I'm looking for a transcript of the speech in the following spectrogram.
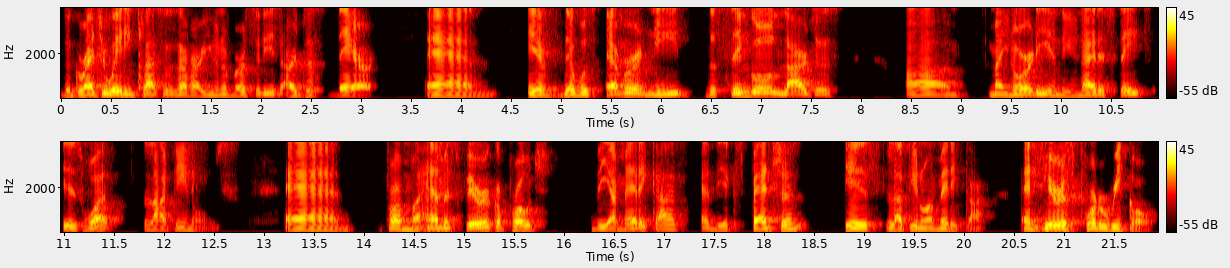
the graduating classes of our universities are just there. And if there was ever a need, the single largest um, minority in the United States is what? Latinos. And from a hemispheric approach, the Americas and the expansion is Latino America. And here is Puerto Rico.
